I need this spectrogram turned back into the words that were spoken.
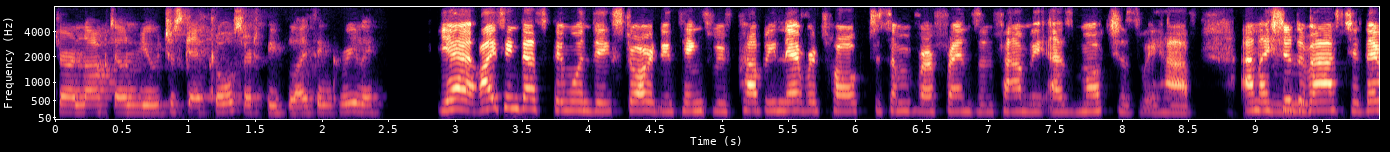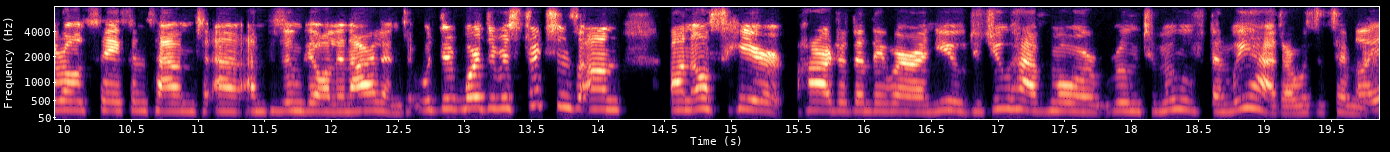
during lockdown. You just get closer to people. I think really. Yeah, I think that's been one of the extraordinary things. We've probably never talked to some of our friends and family as much as we have. And I should have Mm-hmm. asked you, they're all safe and sound uh, and presumably all in Ireland. Were the, were the restrictions on, on us here harder than they were on you? Did you have more room to move than we had, or was it similar? I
